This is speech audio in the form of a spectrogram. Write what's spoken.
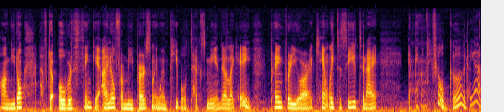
long. You don't have to overthink it. I know for me personally, when people text me and they're like, "Hey, praying for you," or "I can't wait to see you tonight," it makes me feel good. Yeah.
